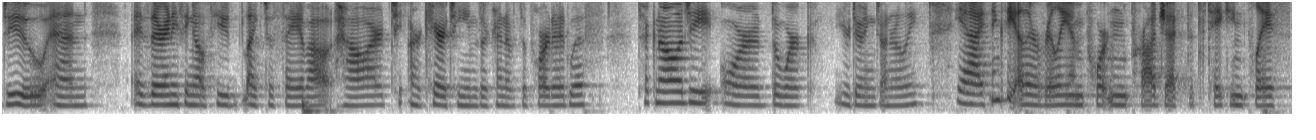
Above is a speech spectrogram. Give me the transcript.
do. And is there anything else you'd like to say about how our, our care teams are kind of supported with technology or the work you're doing generally? Yeah, I think the other really important project that's taking place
